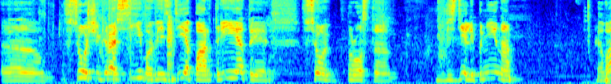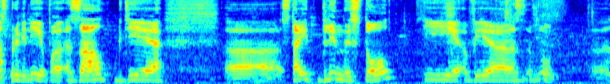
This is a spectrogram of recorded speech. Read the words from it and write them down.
все очень красиво, везде портреты, все просто везде лепнина. Вас провели в зал, где э, стоит длинный стол, и в, э, ну, э,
